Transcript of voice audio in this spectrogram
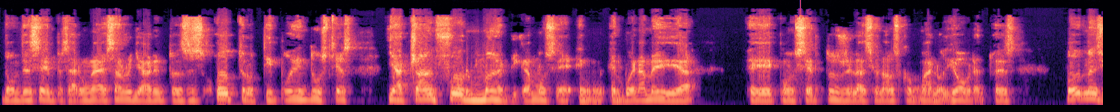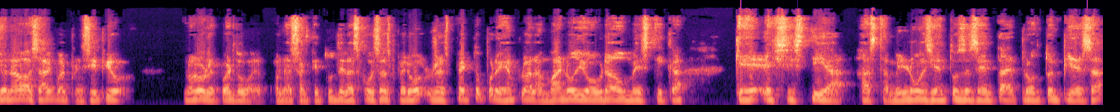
donde se empezaron a desarrollar entonces otro tipo de industrias y a transformar, digamos, en, en buena medida, eh, conceptos relacionados con mano de obra. Entonces, vos mencionabas algo al principio, no lo recuerdo con la exactitud de las cosas, pero respecto, por ejemplo, a la mano de obra doméstica que existía hasta 1960, de pronto empieza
